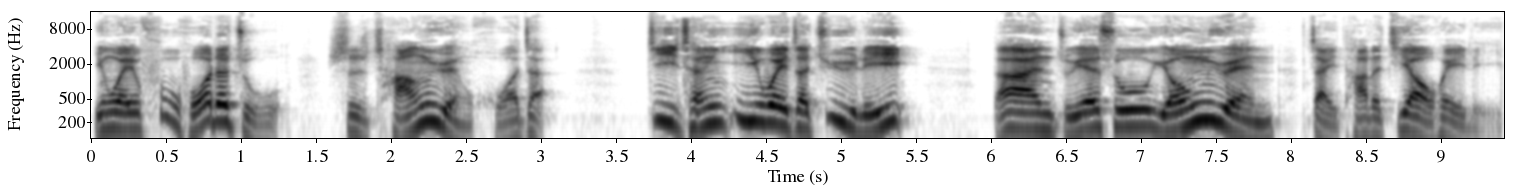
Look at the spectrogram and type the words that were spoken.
因为复活的主是长远活着，继承意味着距离。但主耶稣永远在他的教会里。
